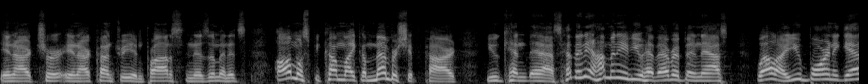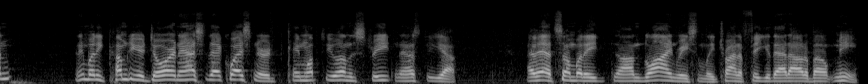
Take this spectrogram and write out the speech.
in our church, in our country, in Protestantism, and it's almost become like a membership card. You can asked. Have any, how many of you have ever been asked, "Well, are you born again?" Anybody come to your door and ask you that question, or came up to you on the street and asked you, "Yeah"? I've had somebody online recently trying to figure that out about me.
